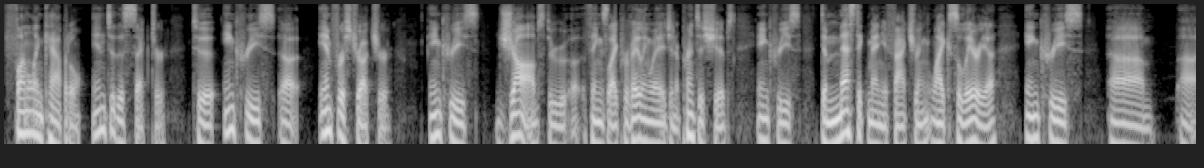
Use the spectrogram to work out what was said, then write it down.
funneling capital into the sector to increase uh, infrastructure, increase jobs through uh, things like prevailing wage and apprenticeships, increase domestic manufacturing like Solaria, increase um, uh,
